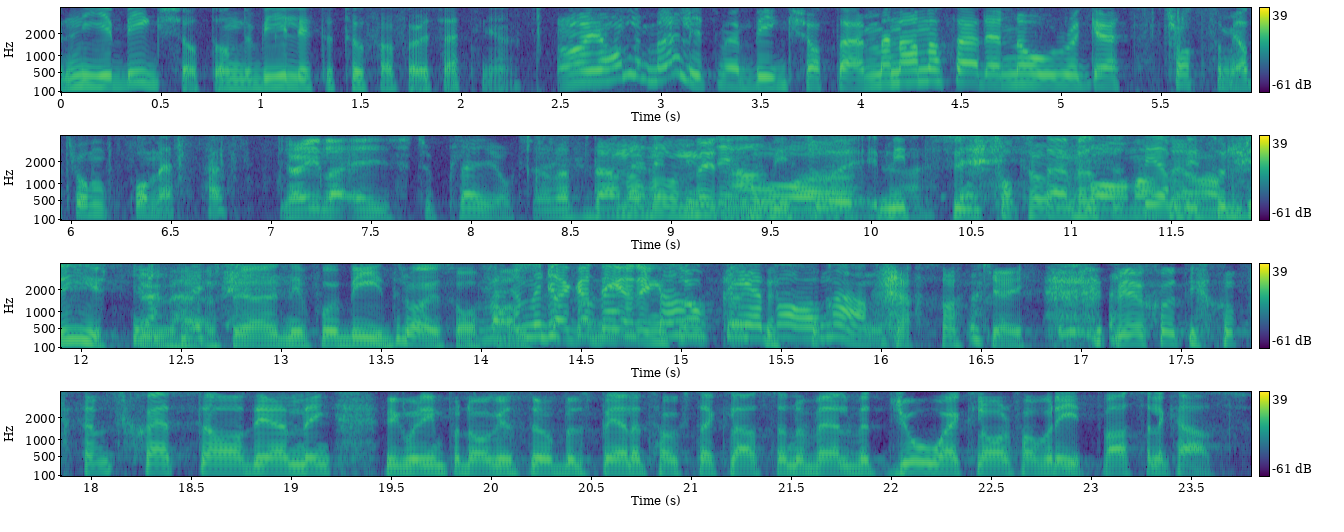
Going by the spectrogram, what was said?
Nio big shot om det blir lite tuffa förutsättningar. Ja, jag håller med lite med Big Shot där. Men annars är det No Regrets trots som jag tror på mest här. Jag gillar Ace to Play också. Den Ja, har den är vunnit på... Ja, så, mitt top tung bana 7-system blir så dyrt nu här, så jag, ni får bidra i så fall. Ja, men du får vänta och se banan. Okej. V75s sjätte avdelning. Vi går in på dagens dubbelspelet, högsta klassen och Velvet Joe är klar favorit. Vass eller kass?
